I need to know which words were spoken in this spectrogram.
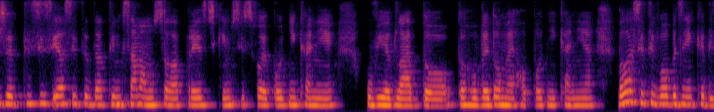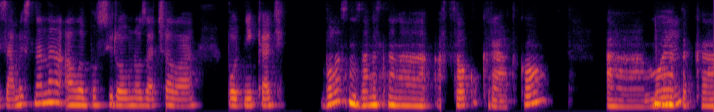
že ty si si asi teda tým sama musela prejsť, kým si svoje podnikanie uviedla do toho vedomého podnikania. Bola si ty vôbec niekedy zamestnaná, alebo si rovno začala podnikať? Bola som zamestnaná v celku krátko, A moja mm-hmm. taká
